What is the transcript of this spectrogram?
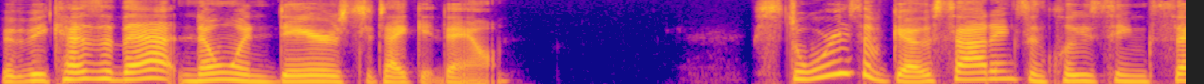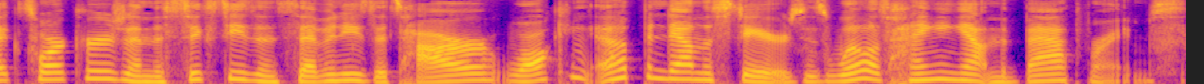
But because of that, no one dares to take it down. Stories of ghost sightings, including sex workers in the 60s and 70s attire, walking up and down the stairs, as well as hanging out in the bathrooms.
